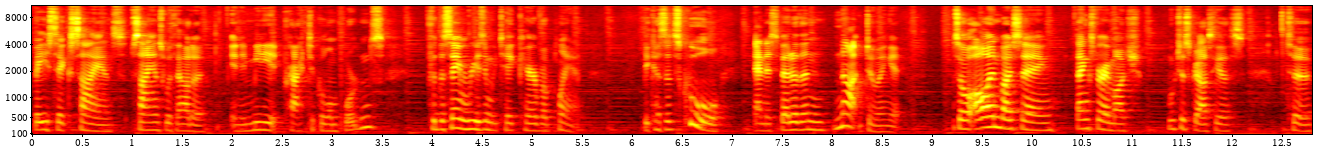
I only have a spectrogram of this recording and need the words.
basic science, science without a, an immediate practical importance, for the same reason we take care of a plant. Because it's cool, and it's better than not doing it. So I'll end by saying thanks very much, muchas gracias, to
